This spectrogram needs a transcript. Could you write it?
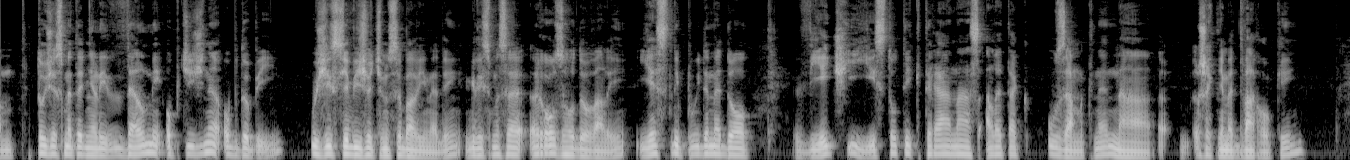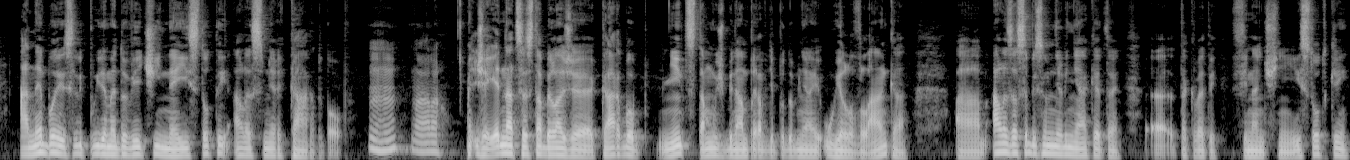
um, to, že jsme teď měli velmi obtížné období, už jistě víš, o čem se bavíme, kdy jsme se rozhodovali, jestli půjdeme do větší jistoty, která nás ale tak uzamkne na, řekněme, dva roky, anebo jestli půjdeme do větší nejistoty, ale směr Cardbob. Mm-hmm, áno. Že jedna cesta byla, že Carbo nic, tam už by nám pravděpodobně i ujel vlánka. A, ale zase bychom měli nějaké te, eh, takové ty finanční jistotky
